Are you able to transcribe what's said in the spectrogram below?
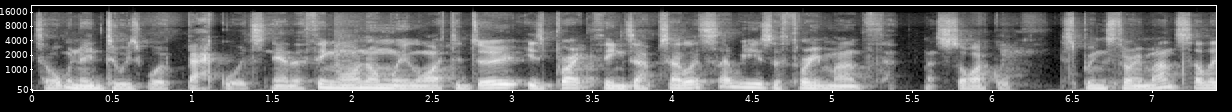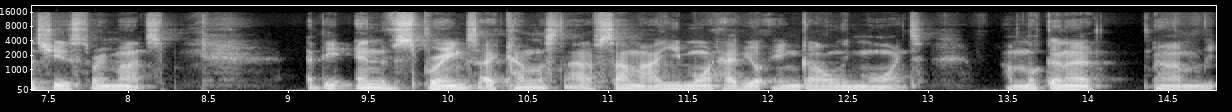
So what we need to do is work backwards. Now, the thing I normally like to do is break things up. So let's say we use a three month cycle. Spring's three months. So let's use three months. At the end of spring, so come the start of summer, you might have your end goal in mind. I'm not going to um,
